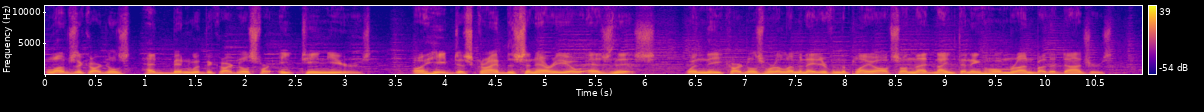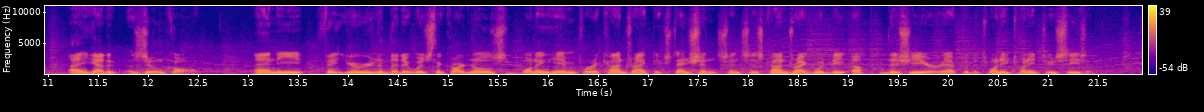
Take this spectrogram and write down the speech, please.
Loves the Cardinals. Had been with the Cardinals for 18 years. Well, he described the scenario as this. When the Cardinals were eliminated from the playoffs on that ninth inning home run by the Dodgers, I got a, a Zoom call and he figured that it was the Cardinals wanting him for a contract extension since his contract would be up this year after the 2022 season.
